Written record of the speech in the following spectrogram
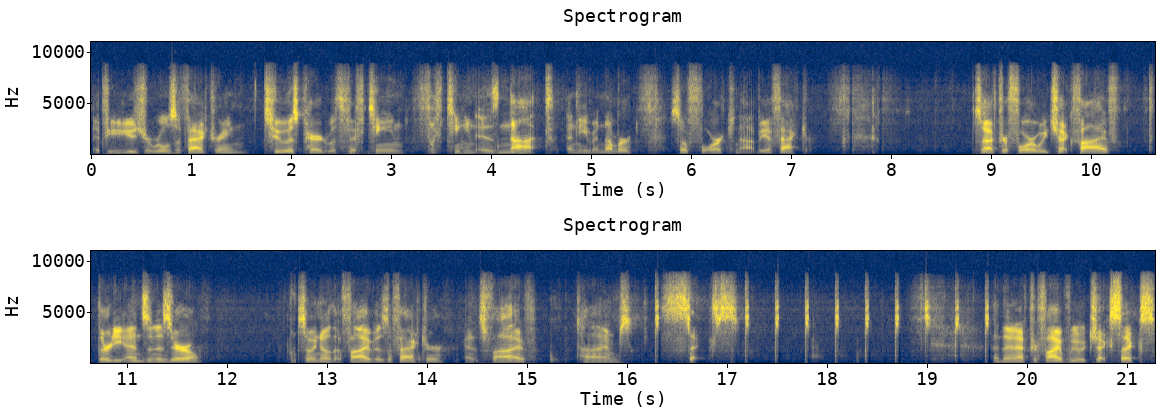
if you use your rules of factoring, 2 is paired with 15. 15 is not an even number, so 4 cannot be a factor. So after 4, we check 5. 30 ends in a 0. So we know that 5 is a factor, and it's 5 times 6. And then after 5, we would check 6.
